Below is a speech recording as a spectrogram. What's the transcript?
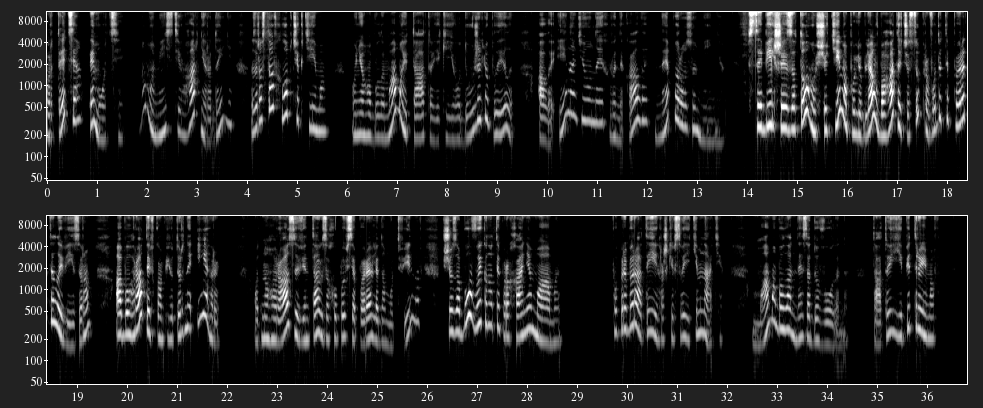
Фортеця емоцій. В одному місті, в гарній родині, зростав хлопчик Тіма. У нього були мама і тато, які його дуже любили, але іноді у них виникали непорозуміння. Все більше із-за того, що Тіма полюбляв багато часу проводити перед телевізором або грати в комп'ютерні ігри. Одного разу він так захопився переглядом мультфільмів, що забув виконати прохання мами поприбирати іграшки в своїй кімнаті. Мама була незадоволена, тато її підтримав,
